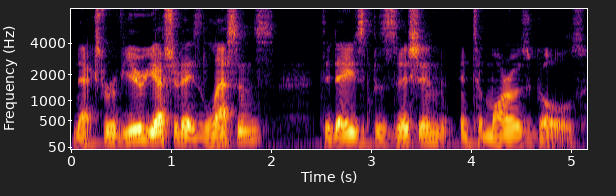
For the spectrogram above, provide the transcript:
Next, review yesterday's lessons, today's position, and tomorrow's goals.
